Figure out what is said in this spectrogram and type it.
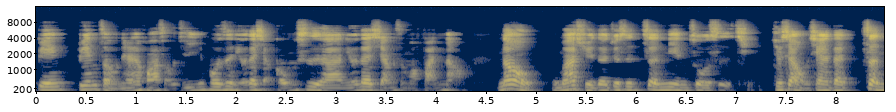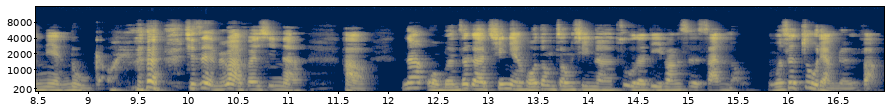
边边走你还在划手机，或者是你又在想公事啊，你又在想什么烦恼？No，我们要学的就是正念做事情，就像我现在在正念录稿，其实也没办法分心呢。好，那我们这个青年活动中心呢，住的地方是三楼，我们是住两人房，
